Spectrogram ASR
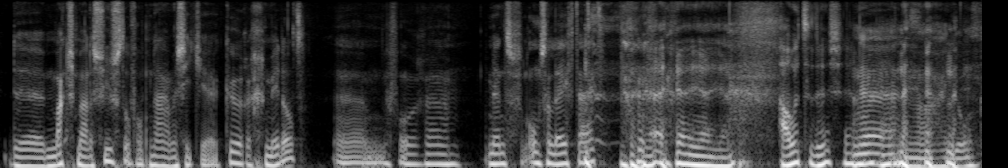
de maximale zuurstofopname zit je keurig gemiddeld voor eh, mensen van onze leeftijd. ja, ja, ja, ja. Oud dus. Ja. Nee, nou, jong.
